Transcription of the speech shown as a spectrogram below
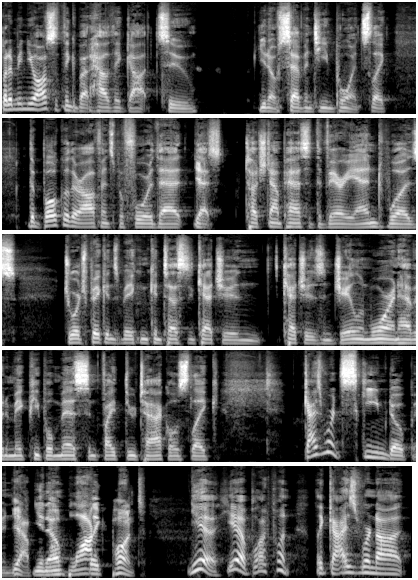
But I mean, you also think about how they got to, you know, 17 points. Like the bulk of their offense before that yes. that touchdown pass at the very end was George Pickens making contested catches and catches and Jaylen Warren having to make people miss and fight through tackles. Like guys weren't schemed open. Yeah, you know, block like punt. Yeah, yeah, block punt. Like guys were not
